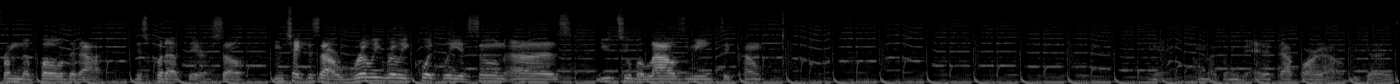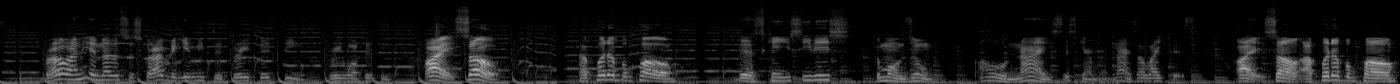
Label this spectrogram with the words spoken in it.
from the poll that I just put up there. So I'm gonna check this out really, really quickly as soon as YouTube allows me to come. I'm not gonna edit that part out because, bro, I need another subscriber to get me to 350, 3150. All right, so I put up a poll. This, can you see this? Come on, zoom. Oh, nice. This camera, nice. I like this. All right, so I put up a poll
